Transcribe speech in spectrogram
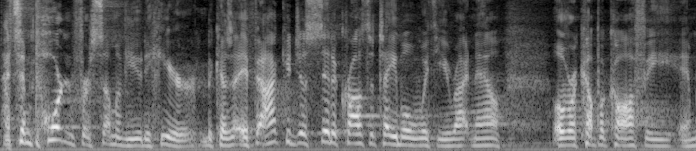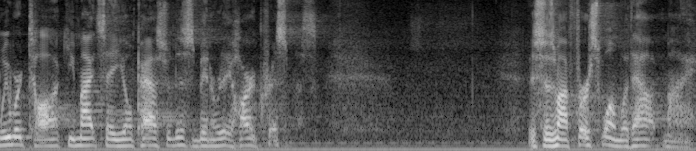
That's important for some of you to hear because if I could just sit across the table with you right now over a cup of coffee and we were talk, you might say, you know, Pastor, this has been a really hard Christmas. This is my first one without my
